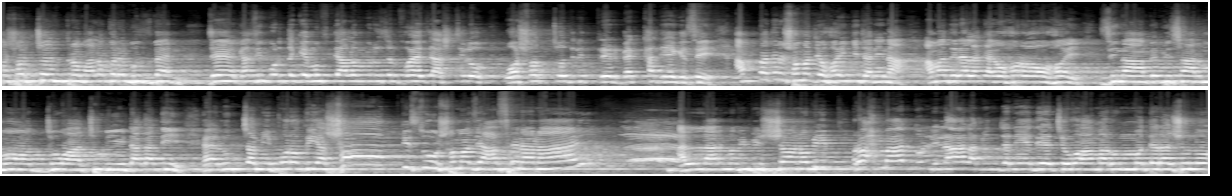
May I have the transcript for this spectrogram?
অসৎ চরিত্র ভালো করে বুঝবেন যে গাজীপুর থেকে মুফতি আলমগীর হোসেন ফয়েজে আসছিল অসৎ চরিত্রের ব্যাখ্যা দিয়ে গেছে। আপনাদের সমাজে হয় কি জানি না? আমাদের এলাকায় অহরহ হয়। জিনা বেবিসার মদ জুয়া চুরি ডাকাতি হ্যাঁ, লুচ্চামি পরকিয়া সব কিছু সমাজে আছে না নাই? আল্লাহর নবী বিশ্ব নবী রহমাতুল্লিল আলামিন জানিয়ে দিয়েছে, ও আমার উম্মতেরা, শুনো,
